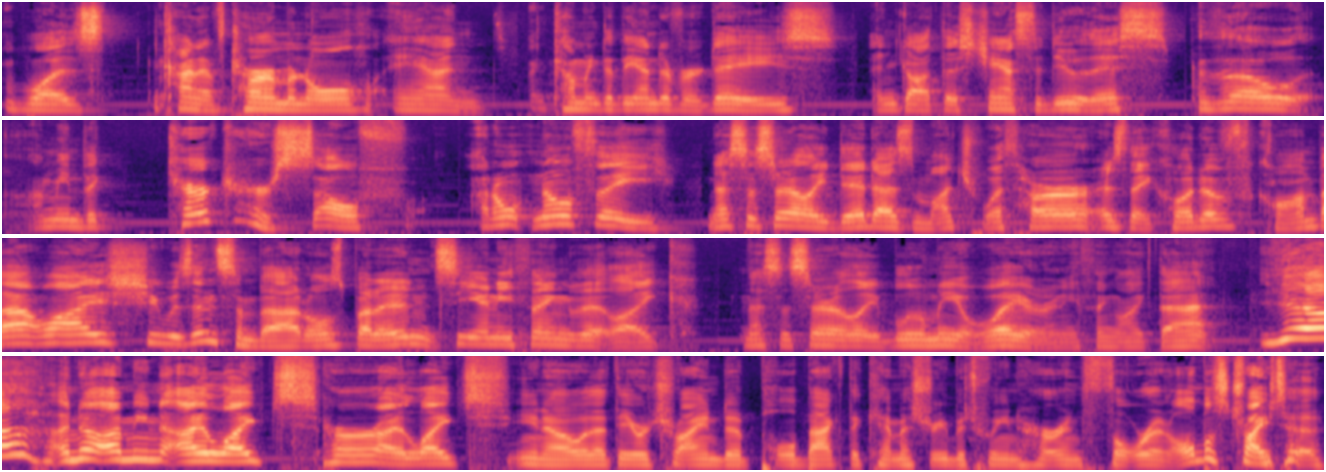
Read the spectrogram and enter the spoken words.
was kind of terminal and coming to the end of her days and got this chance to do this. Though, I mean, the character herself, I don't know if they necessarily did as much with her as they could have combat wise. She was in some battles, but I didn't see anything that like necessarily blew me away or anything like that. Yeah, I know. I mean, I liked her. I liked, you know, that they were trying to pull back the chemistry between her and Thor and almost try to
